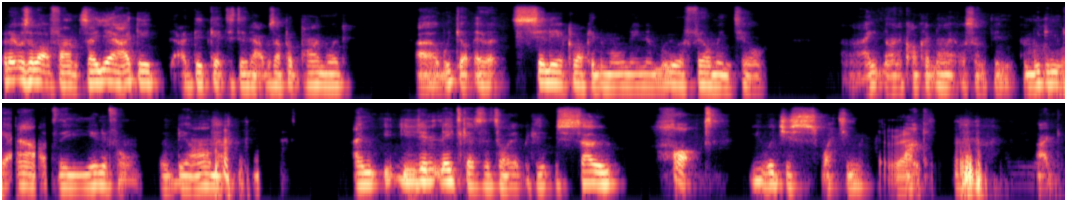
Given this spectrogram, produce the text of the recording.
but it was a lot of fun. So yeah, I did. I did get to do that. I was up at Pinewood. Uh, we got there at silly o'clock in the morning, and we were filming till uh, eight, nine o'clock at night or something. And we didn't get out of the uniform with the armor. and you, didn't need to go to the toilet because it was so hot. You were just sweating right. like,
